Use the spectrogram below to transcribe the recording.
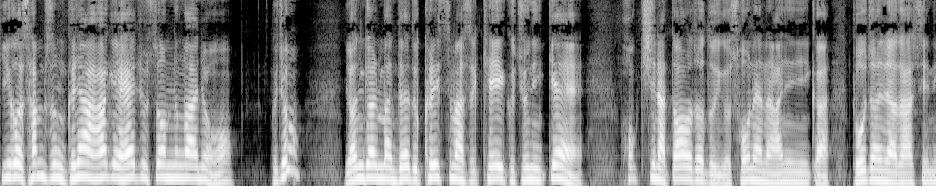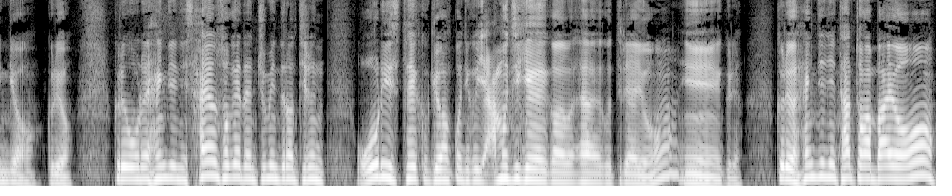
이거 삼성 그냥 하게 해줄 수 없는 거 아니요. 그죠? 연결만 돼도 크리스마스 케이크 주니까 혹시나 떨어져도 이거 손해는 아니니까 도전이라도 할 수 있는겨. 그래요. 그리고 오늘 행진이 사연 소개된 주민들한테는 오리 스테이크 교환권 이거 야무지게 이거 드려요. 예, 그래요. 그래요. 행진이 단톡 한번 봐요.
